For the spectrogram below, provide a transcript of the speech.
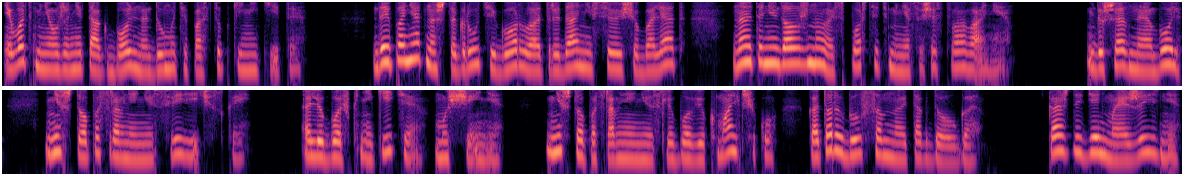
И вот мне уже не так больно думать о поступке Никиты. Да и понятно, что грудь и горло от рыданий все еще болят, но это не должно испортить мне существование. Душевная боль — ничто по сравнению с физической. А любовь к Никите, мужчине, ничто по сравнению с любовью к мальчику, который был со мной так долго. Каждый день моей жизни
